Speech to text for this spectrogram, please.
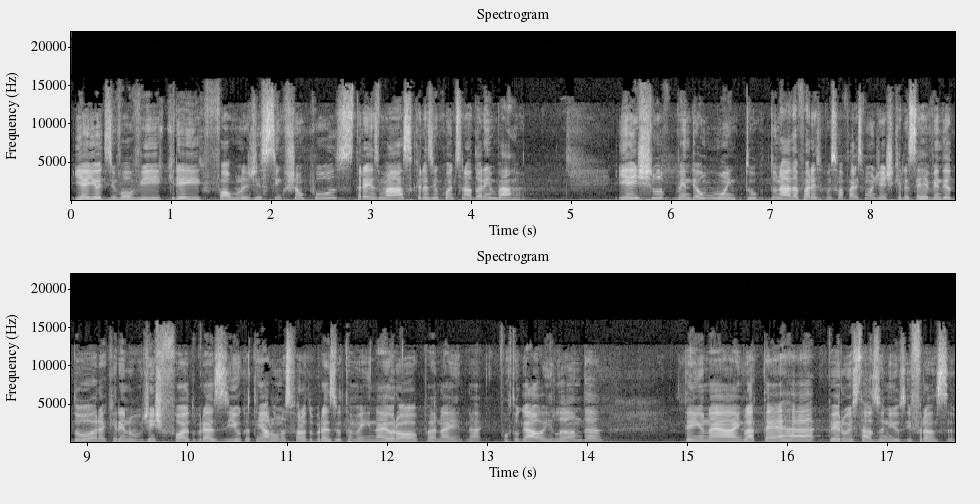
E aí eu desenvolvi, criei fórmulas de cinco shampoos, três máscaras e um condicionador em barra. E a gente vendeu muito. Do nada começou a aparecer um monte de gente querendo ser revendedora, querendo gente fora do Brasil, que eu tenho alunos fora do Brasil também, na Europa, na, na Portugal, Irlanda, tenho na Inglaterra, Peru, Estados Unidos e França.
